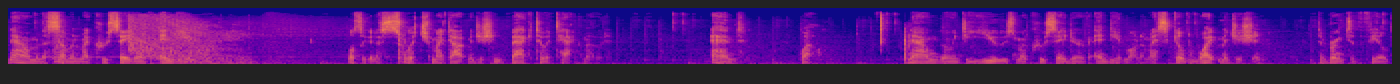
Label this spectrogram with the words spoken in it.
Now I'm gonna summon my Crusader of Endymion. I'm also gonna switch my Dark Magician back to attack mode. And, well, now I'm going to use my Crusader of Endymion and my skilled White Magician to bring to the field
